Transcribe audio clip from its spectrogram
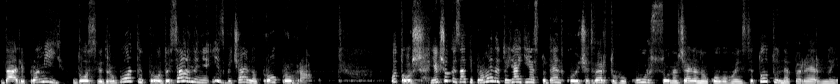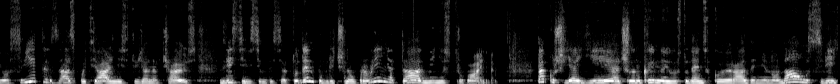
далі про мій досвід роботи, про досягнення і, звичайно, про програму. Отож, якщо казати про мене, то я є студенткою четвертого курсу навчально-наукового інституту неперервної освіти. За спеціальністю я навчаюсь 281 публічне управління та адміністрування. Також я є членкиною студентської ради НІНОНАУ. Свій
